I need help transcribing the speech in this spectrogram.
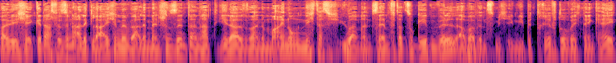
Weil ich hätte gedacht, wir sind alle gleich und wenn wir alle Menschen sind, dann hat jeder seine Meinung. Nicht, dass ich überall meinen Senf dazu geben will, aber wenn es mich irgendwie betrifft oder wenn ich denke, hey,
